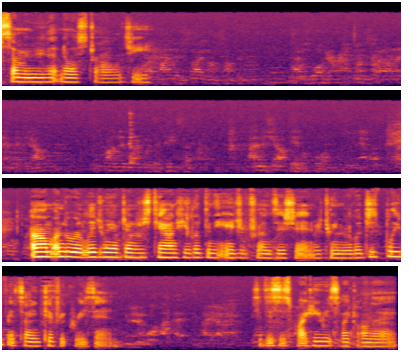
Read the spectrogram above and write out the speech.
Some of you that know astrology. Um, under religion, we have to understand he lived in the age of transition between religious belief and scientific reason. So this is why he was like on the,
